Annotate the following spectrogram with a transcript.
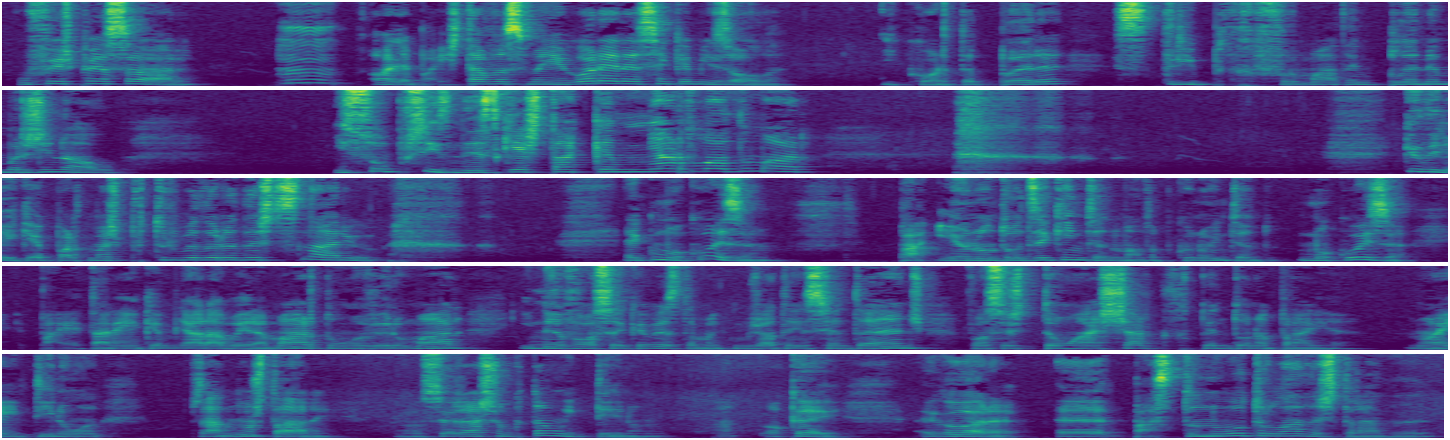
o fez pensar: hum, olha, pá, estava-se bem agora, era sem camisola. E corta para strip de reformado em plena marginal. E só preciso, nem sequer está a caminhar do lado do mar. Que eu diria que é a parte mais perturbadora deste cenário. É que uma coisa, pá, e eu não estou a dizer que entendo, malta, porque eu não entendo. Uma coisa pá, é estarem a caminhar à beira-mar, estão a ver o mar e na vossa cabeça, também como já têm 60 anos, vocês estão a achar que de repente estão na praia, não é? E tiram, a, apesar de não estarem, vocês acham que estão e tiram. Pá, ok, agora, uh, pá, se estão no outro lado da estrada,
